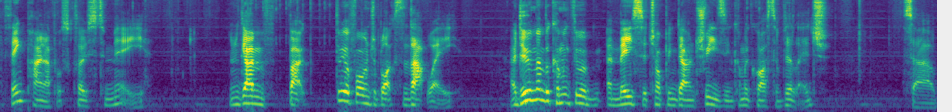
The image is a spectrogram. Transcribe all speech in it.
I think Pineapple's close to me. I'm going back three or four hundred blocks that way. I do remember coming through a, a mesa, chopping down trees, and coming across a village. So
